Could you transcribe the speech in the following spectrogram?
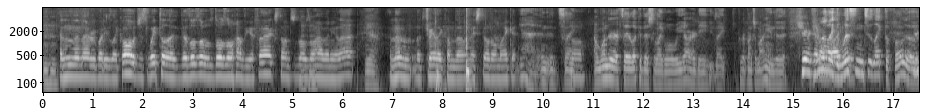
Mhm. and then everybody's like, "Oh, just wait till the, those those those don't have the effects, don't those Mhm. don't have any of that." yeah, And then the trailer comes out and they still don't like it. yeah, and it's like so I wonder if they look at this like, well, we already like put a bunch of money into it. you're If you were like it. listen to like the photos, You're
